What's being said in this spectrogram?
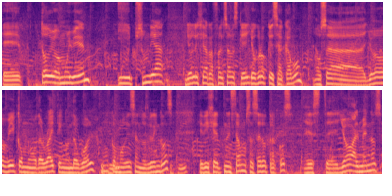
Eh, todo iba muy bien. Y pues un día yo le dije a Rafael, ¿sabes qué? Yo creo que se acabó. O sea, yo vi como the writing on the wall, ¿no? Como dicen los gringos. Y dije, necesitamos hacer otra cosa. Este, yo al menos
